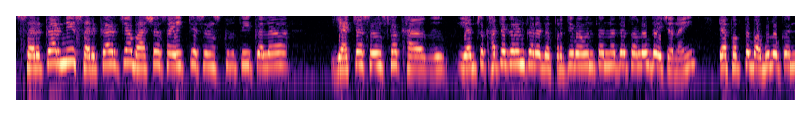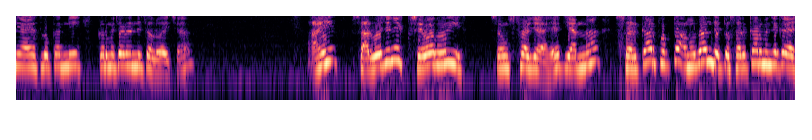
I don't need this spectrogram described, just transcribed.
सरकारने सरकारच्या भाषा साहित्य संस्कृती कला याच्या संस्था खा यांचं खातेकरण करायचं. प्रतिभावंतांना त्या चालवू द्यायच्या नाही. त्या फक्त बाबू लोकांनी आय एस लोकांनी कर्मचाऱ्यांनी चालवायच्या. आणि सार्वजनिक सेवाभावी संस्था ज्या आहेत यांना सरकार फक्त अनुदान देतं. सरकार म्हणजे काय?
